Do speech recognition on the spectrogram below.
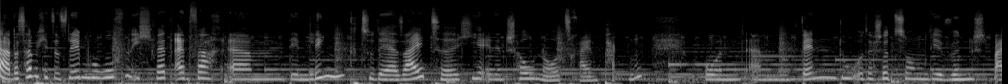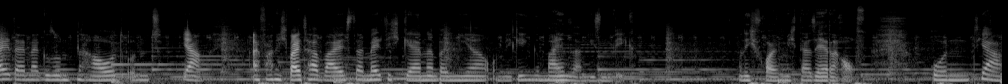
ja, das habe ich jetzt ins Leben gerufen. Ich werde einfach ähm, den Link zu der Seite hier in den Show Notes reinpacken. Und ähm, wenn du Unterstützung dir wünschst bei deiner gesunden Haut und ja, einfach nicht weiter weißt, dann melde dich gerne bei mir und wir gehen gemeinsam diesen Weg. Und ich freue mich da sehr darauf. Und ja,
